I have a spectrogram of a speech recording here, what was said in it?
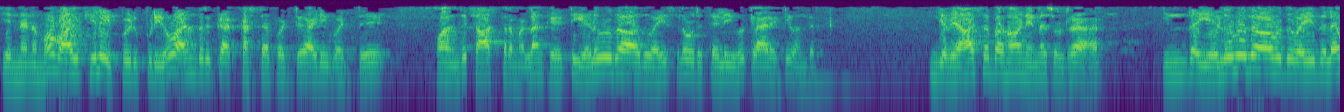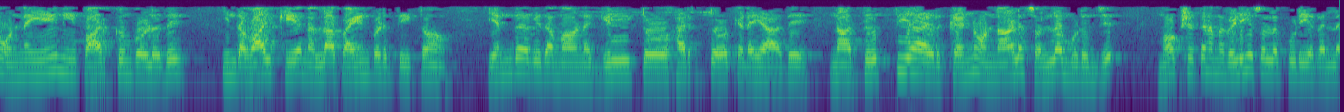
என்னென்னமோ வாழ்க்கையில இப்படி இப்படியோ வாழ்ந்திருக்கார். கஷ்டப்பட்டு அடிபட்டு வாழ்ந்து சாஸ்திரம் எல்லாம் கேட்டு எழுபதாவது வயசுல ஒரு தெளிவு கிளாரிட்டி வந்திருக்கு. இங்க வியாச பகவான் என்ன சொல்றார்? இந்த எழுபதாவது வயதுல உன்னையே நீ பார்க்கும் பொழுது இந்த வாழ்க்கைய நல்லா பயன்படுத்திட்டோம். எந்த விதமான கில்ட்டோ ஹர்ட்டோ கிடையாது. நான் திருப்தியா இருக்கேன்னு உன்னால சொல்ல முடிஞ்சு மோட்சத்தை நம்ம வெளியே சொல்லக்கூடியதல்ல.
